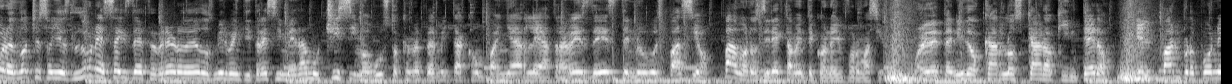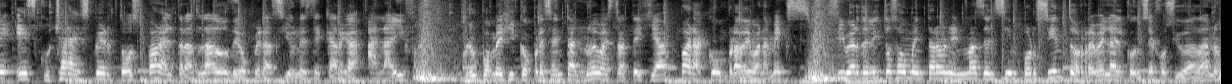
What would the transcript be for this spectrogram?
buenas noches, hoy es lunes 6 de febrero de 2023 y me da muchísimo gusto que me permita acompañarle a través de este nuevo espacio. Vámonos directamente con la información. Fue detenido Carlos Caro Quintero. El PAN propone escuchar a expertos para el traslado de operaciones de carga a la IFA. Grupo México presenta nueva estrategia para compra de Banamex. Ciberdelitos aumentaron en más del 100%, revela el Consejo Ciudadano.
